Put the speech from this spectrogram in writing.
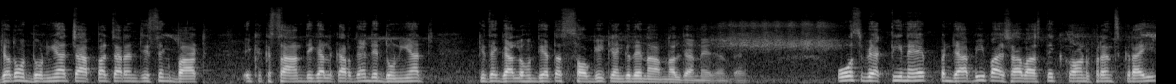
ਜਦੋਂ ਦੁਨੀਆ 'ਚ ਆਪਾਂ ਚਰਨਜੀਤ ਸਿੰਘ ਬਾਠ ਇੱਕ ਕਿਸਾਨ ਦੀ ਗੱਲ ਕਰਦੇ ਹਾਂ ਜੇ ਦੁਨੀਆ 'ਚ ਕਿਤੇ ਗੱਲ ਹੁੰਦੀ ਹੈ ਤਾਂ ਸੌਗੀ ਕਿੰਗ ਦੇ ਨਾਮ ਨਾਲ ਜਾਣਿਆ ਜਾਂਦਾ ਹੈ। ਉਸ ਵਿਅਕਤੀ ਨੇ ਪੰਜਾਬੀ ਭਾਸ਼ਾ ਵਾਸਤੇ ਇੱਕ ਕਾਨਫਰੰਸ ਕਰਾਈ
